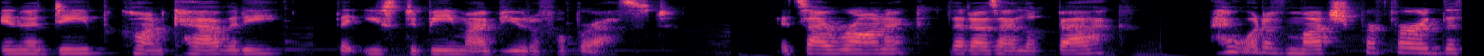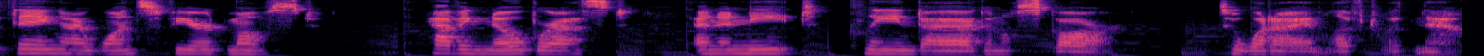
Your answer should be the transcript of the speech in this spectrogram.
in a deep concavity that used to be my beautiful breast. It's ironic that as I look back, I would have much preferred the thing I once feared most having no breast and a neat, clean diagonal scar to what I am left with now.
